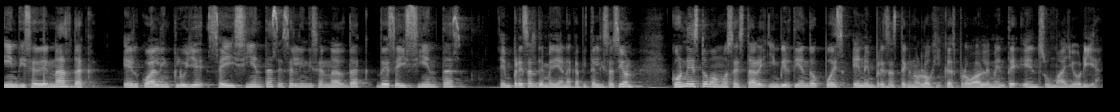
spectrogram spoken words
índice de Nasdaq, el cual incluye 600, es el índice Nasdaq de 600 empresas de mediana capitalización. Con esto vamos a estar invirtiendo pues en empresas tecnológicas probablemente en su mayoría.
